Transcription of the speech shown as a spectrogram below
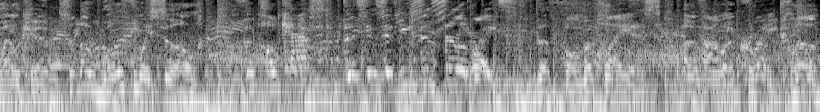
Welcome to the Wolf Whistle, the podcast that interviews and celebrates the former players of our great club,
